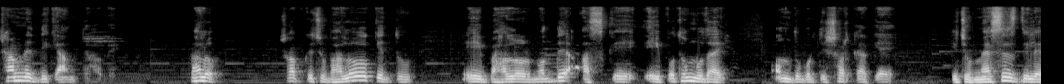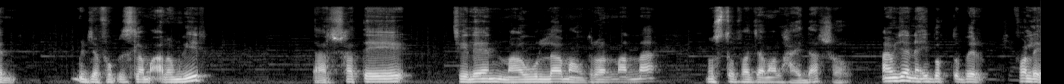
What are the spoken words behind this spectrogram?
সামনের দিকে আনতে হবে। ভালো সব কিছু ভালো, কিন্তু এই ভালোর মধ্যে আজকে এই প্রথম বোধহয় অন্তর্বর্তী সরকারকে কিছু মেসেজ দিলেন মির্জা ফখরুল ইসলাম আলমগীর। তার সাথে ছিলেন মাহবুল্লাহ মাহদুর রহমান মান্না, মুস্তফা জামাল হায়দার সহ। আমি জানি এই বক্তব্যের ফলে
